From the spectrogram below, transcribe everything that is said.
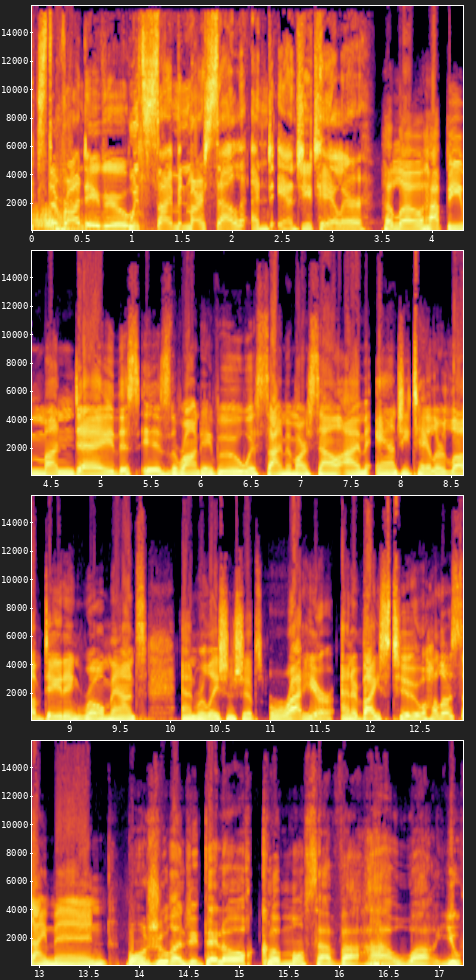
It's the rendezvous with Simon Marcel and Angi Taylor. Hello, happy Monday. This is the rendezvous with Simon Marcel. I'm Angi Taylor, love, dating, romance, and relationships right here, and advice too. Hello, Simon. Bonjour Angi Taylor, comment ça va? How are you?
